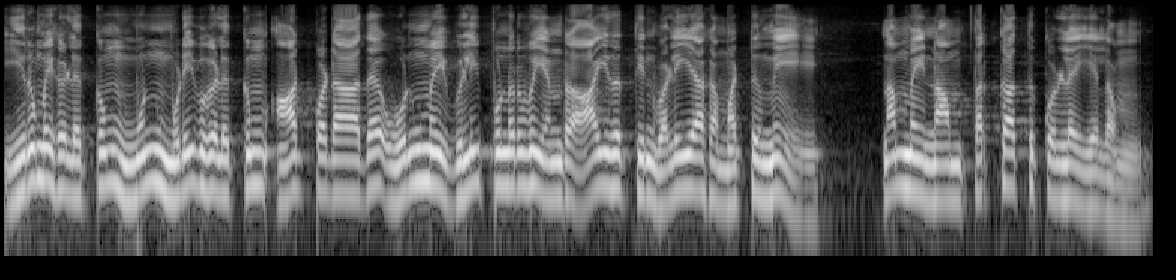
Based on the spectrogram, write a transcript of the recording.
இருமைகளுக்கும் முன் முடிவுகளுக்கும் ஆட்படாத உண்மை விழிப்புணர்வு என்ற ஆயுதத்தின் வழியாக மட்டுமே நம்மை நாம் தற்காத்து கொள்ள இயலும்.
